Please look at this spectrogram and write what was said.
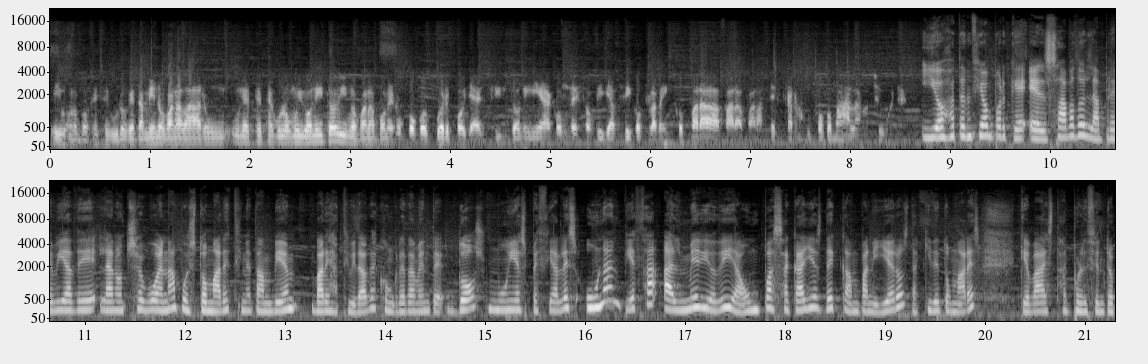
y bueno, porque seguro que también nos van a dar un, espectáculo muy bonito y nos van a poner un poco el cuerpo ya en sintonía con esos villancicos flamencos para, para, para acercarnos un poco más a la Nochebuena. Y os atención porque el sábado en la previa de la Nochebuena, pues Tomares tiene también varias actividades, concretamente dos muy especiales. Una empieza al mediodía, un pasacalles de campanilleros de aquí de Tomares que va a estar por el centro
